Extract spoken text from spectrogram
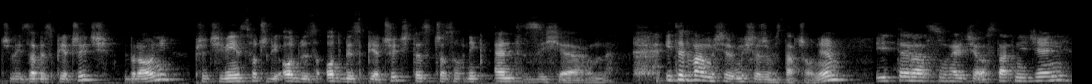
Czyli zabezpieczyć broń, przeciwieństwo, czyli odbez, odbezpieczyć, to jest czasownik entsichern. I te dwa myślę, myślę, że wystarczą, nie? I teraz słuchajcie, ostatni dzień,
